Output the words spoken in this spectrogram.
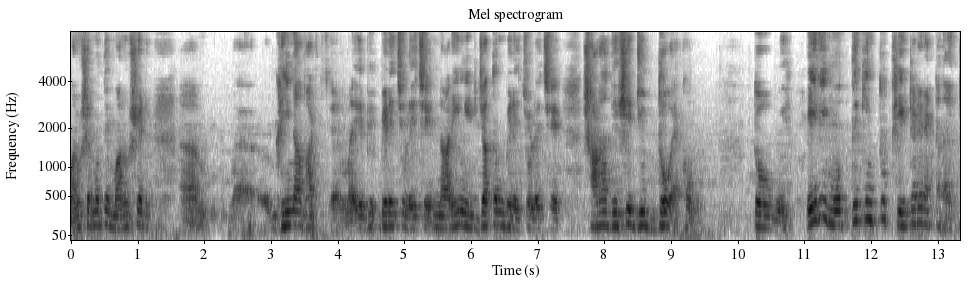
মানুষের মধ্যে মানুষের ঘৃণা মানে বেড়ে চলেছে, নারী নির্যাতন বেড়ে চলেছে, সারা দেশে যুদ্ধ এখন। তো এরই মধ্যে কিন্তু থিয়েটারের একটা দায়িত্ব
